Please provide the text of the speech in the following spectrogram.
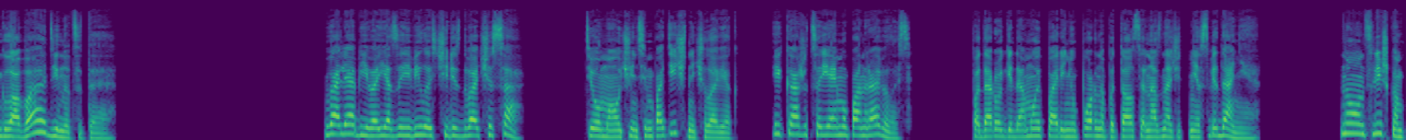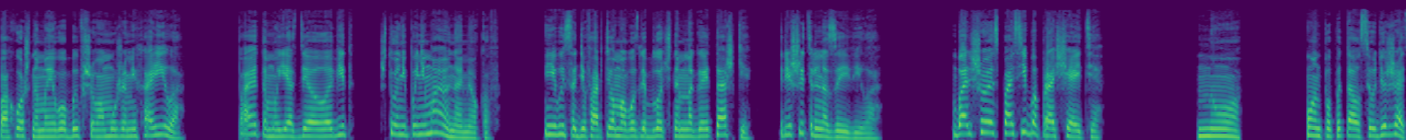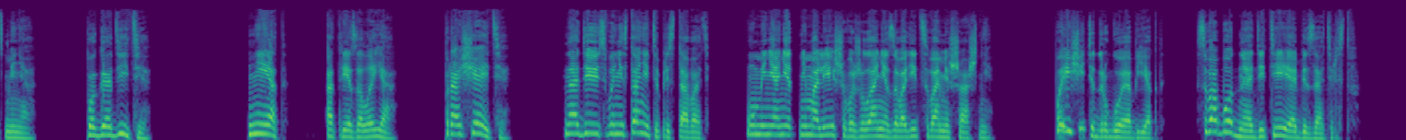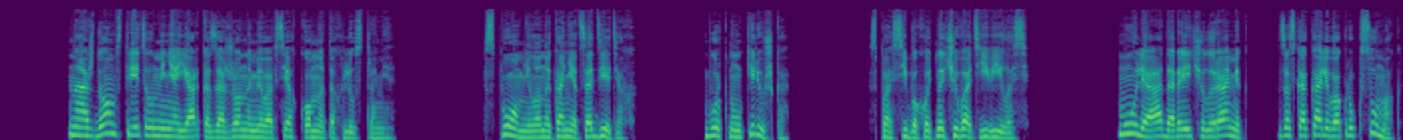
Глава 11 В Алябьево я заявилась через два часа. Тёма очень симпатичный человек, и, кажется, я ему понравилась. По дороге домой парень упорно пытался назначить мне свидание. Но он слишком похож на моего бывшего мужа Михаила, поэтому я сделала вид, что не понимаю намеков, и, высадив Артема возле блочной многоэтажки, решительно заявила. «Большое спасибо, прощайте». Но Он попытался удержать меня. погодите. «Нет», — отрезала я. «Прощайте. Надеюсь, вы не станете приставать. У меня нет ни малейшего желания заводить с вами шашни. Поищите другой объект, свободный от детей и обязательств». Наш дом встретил меня ярко зажженными во всех комнатах люстрами. Вспомнила, наконец, о детях. Буркнул Кирюшка. Спасибо, хоть ночевать явилась. Муля, Ада, Рэйчел и Рамик заскакали вокруг сумок.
